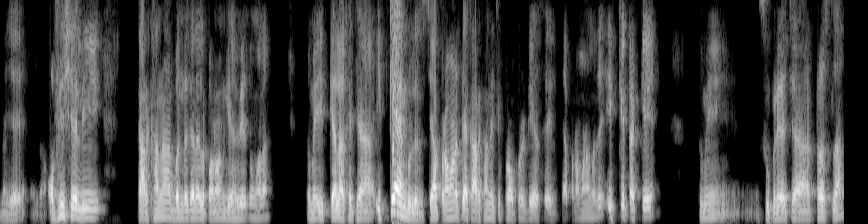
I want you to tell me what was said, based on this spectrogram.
म्हणजे ऑफिशियली कारखाना बंद करायला परवानगी हवी आहे तुम्हाला. तुम्ही इतक्या लाखाच्या इतक्या अँब्युलन्स ज्या प्रमाणात त्या कारखान्याची प्रॉपर्टी असेल त्या प्रमाणामध्ये इतके टक्के तुम्ही सुप्रियाच्या ट्रस्टला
